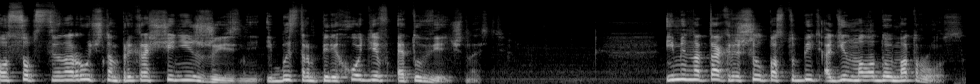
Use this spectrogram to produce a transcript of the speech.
о собственноручном прекращении жизни и быстром переходе в эту вечность. Именно так решил поступить один молодой матрос,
